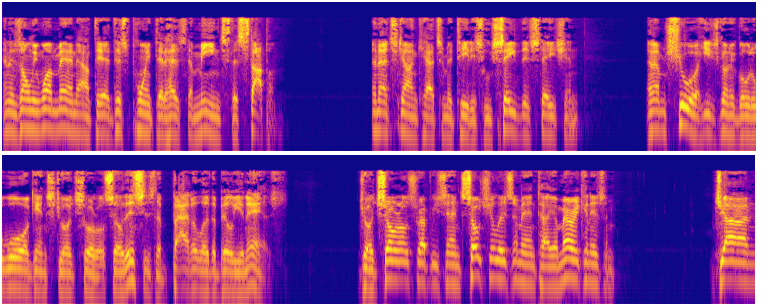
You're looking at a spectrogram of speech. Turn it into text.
And there's only one man out there at this point that has the means to stop him. And that's John Catsimatidis, who saved this station. And I'm sure he's going to go to war against George Soros. So this is the battle of the billionaires. George Soros represents socialism, anti-Americanism. John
